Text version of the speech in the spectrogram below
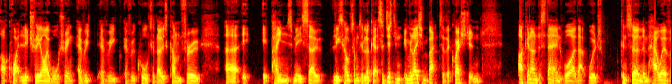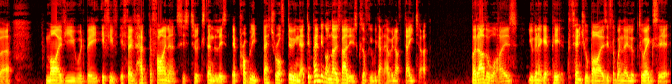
are quite literally eye watering. Every every every quarter those come through. Uh, it it pains me. So leasehold something to look at. So just in, in relation back to the question, I can understand why that would concern them. However, my view would be if you if they've had the finances to extend the lease, they're probably better off doing that, depending on those values, because obviously we don't have enough data. But otherwise, you're going to get p- potential buyers if when they look to exit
